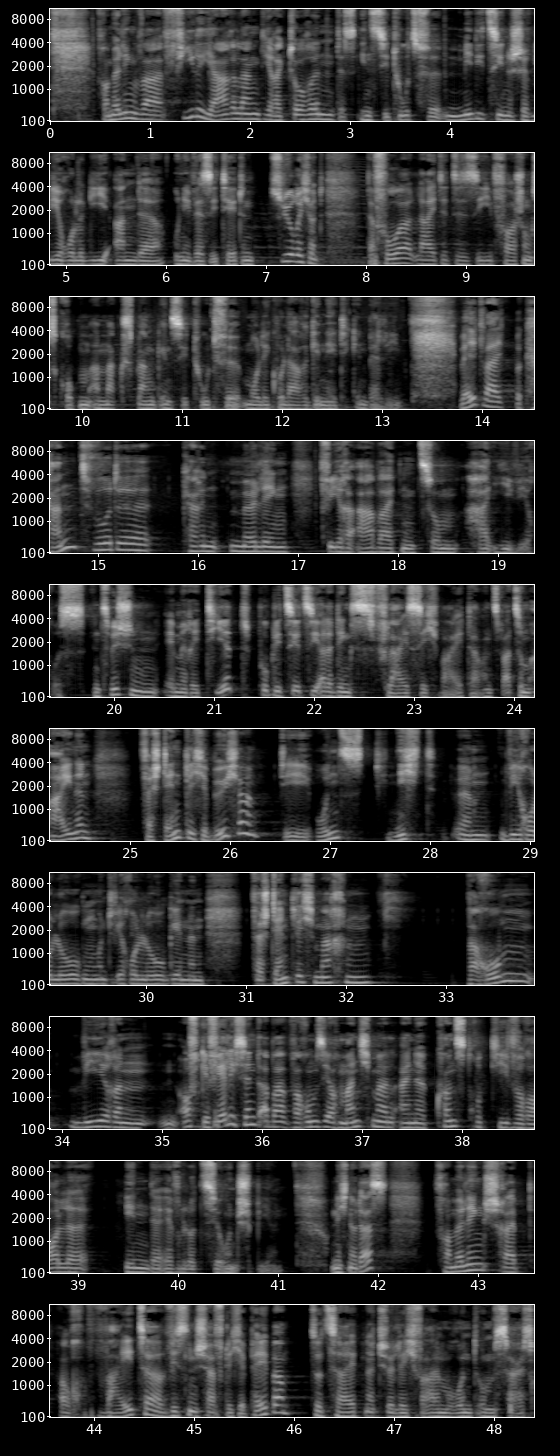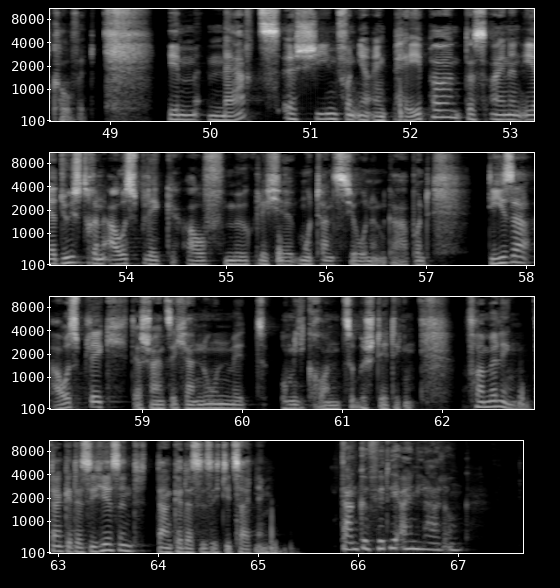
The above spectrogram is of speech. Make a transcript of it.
Frau Mölling war viele Jahre lang Direktorin des Instituts für medizinische Virologie an der Universität in Zürich und davor leitete sie Forschungsgruppen am Max-Planck-Institut für molekulare Genetik in Berlin. Weltweit bekannt wurde Karin Mölling für ihre Arbeiten zum HI-Virus. Inzwischen emeritiert, publiziert sie allerdings fleißig weiter. Und zwar zum einen verständliche Bücher, die uns, die Nicht-Virologen ähm, und Virologinnen verständlich machen, warum Viren oft gefährlich sind, aber warum sie auch manchmal eine konstruktive Rolle in der Evolution spielen. Und nicht nur das, Frau Mölling schreibt auch weiter wissenschaftliche Paper, zurzeit natürlich vor allem rund um SARS-CoV. Im März erschien von ihr ein Paper, das einen eher düsteren Ausblick auf mögliche Mutationen gab. Und dieser Ausblick, der scheint sich ja nun mit Omikron zu bestätigen. Frau Mölling, danke, dass Sie hier sind. Danke, dass Sie sich die Zeit nehmen. Danke für die Einladung.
